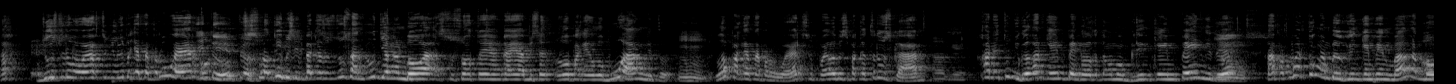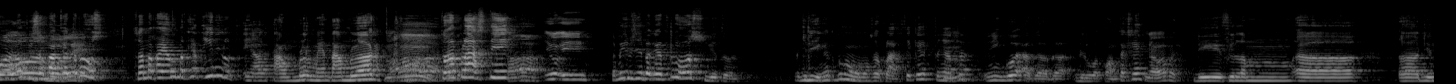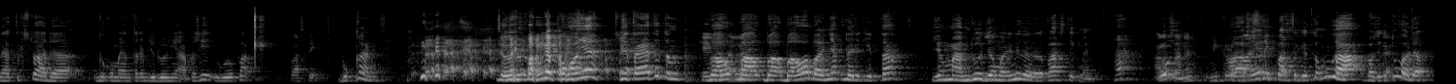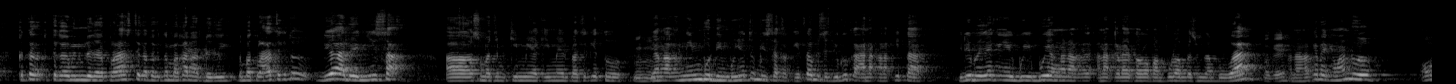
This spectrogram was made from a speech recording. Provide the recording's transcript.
Hah? Justru WWF tuh nyuruh pakai Tupperware. Itu. sesuatu yang bisa dipakai terus-terusan. Lu jangan bawa sesuatu yang kayak bisa lu pakai lu buang gitu. Mhm. Lu pakai Tupperware supaya lu bisa pakai terus kan. Oke. Kan itu juga kan campaign kalau kita ngomong green campaign gitu ya. Tupperware tuh ngambil green campaign banget bahwa Oh, lu bisa pakai boleh. terus. Sama kayak lu pakai ini ya tumbler, main tumbler. Itu kan plastik. Yoi. Tapi bisa dipakai terus gitu. Jadi ingat gue ngomong soal plastik ya, ternyata ini gue agak-agak di luar konteks ya. Apa-apa. Di film eh, eh, di Netflix tuh ada dokumenter judulnya apa sih? Gue lupa. plastik Bukan. Jelek banget. Pokoknya ceritanya tuh bahwa, gitu, bahwa- bahwa banyak dari kita yang mandul zaman ini gara-gara plastik, men. hah Alasannya? Mikroplastik plastik itu enggak, plastik itu ada ketika, ketika minum dari plastik atau kita makan dari tempat plastik itu dia ada yang nyisa uh, semacam kimia-kimia di plastik itu yang akan nimbun nimbunnya tuh bisa ke kita bisa juga ke anak-anak kita jadi banyak yang ibu-ibu yang anak anak kira tahun 80 sampai 90-an Oke. anak-anaknya banyak yang mandul oh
